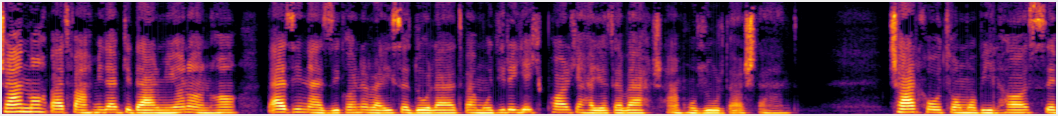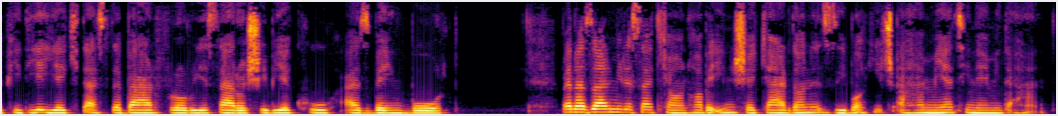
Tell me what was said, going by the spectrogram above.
چند ماه بعد فهمیدم که در میان آنها بعضی نزدیکان رئیس دولت و مدیر یک پارک حیات وحش هم حضور داشتند. چرخ اتومبیل ها سپیدی یک دست برف را روی سراشیبی کوه از بین برد. به نظر می رسد که آنها به این شکردان زیبا هیچ اهمیتی نمی دهند.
